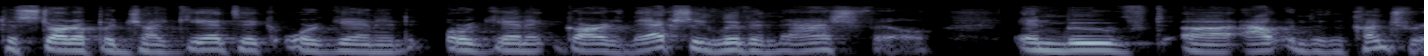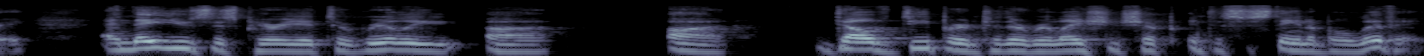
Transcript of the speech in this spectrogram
to start up a gigantic organic organic garden. They actually live in Nashville and moved uh, out into the country, and they use this period to really uh, uh, delve deeper into their relationship into sustainable living.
